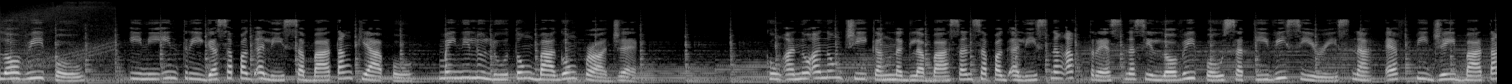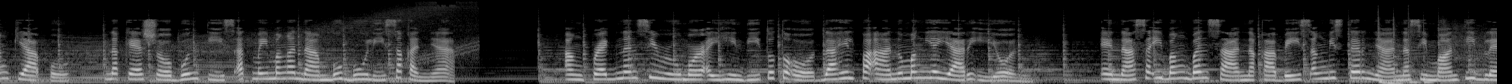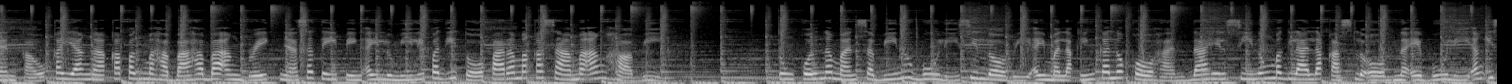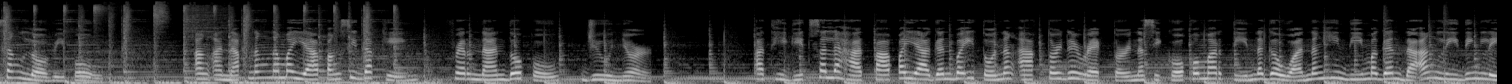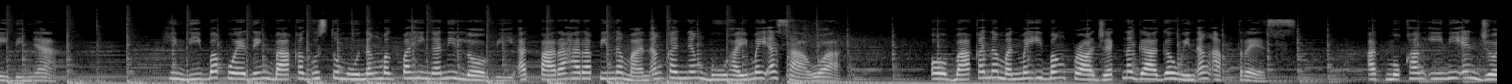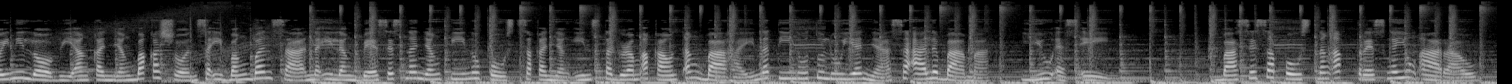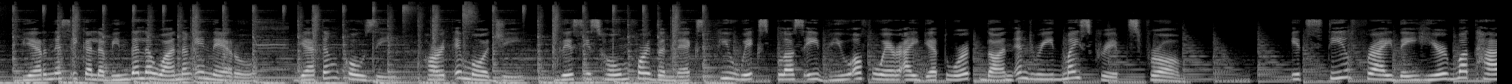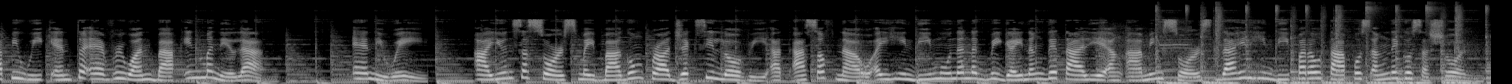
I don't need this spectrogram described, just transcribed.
Lovey Po, iniintriga sa pag-alis sa Batang Quiapo, may nilulutong bagong project. Kung ano-anong chikang naglabasan sa pag-alis ng aktres na si Lovey Po sa TV series na FPJ Batang Quiapo, na kesyo buntis at may mga nambubuli sa kanya. Ang pregnancy rumor ay hindi totoo dahil paano mangyayari iyon. E nasa ibang bansa nakabase ang mister niya na si Monty Blencow kaya nga kapag mahaba-haba ang break niya sa taping ay lumilipad ito para makasama ang hobby. Tungkol naman sa binubuli si Lori ay malaking kalokohan dahil sinong maglalakas loob na ebuli ang isang Lori po. Ang anak ng namayapang si The King, Fernando Po, Jr. At higit sa lahat papayagan ba ito ng actor-director na si Coco Martin na gawa ng hindi maganda ang leading lady niya? Hindi ba pwedeng baka gusto munang magpahinga ni Lovey at para harapin naman ang kanyang buhay may asawa? O baka naman may ibang project na gagawin ang aktres? At mukhang ini-enjoy ni Lovey ang kanyang bakasyon sa ibang bansa na ilang beses na niyang pinopost sa kanyang Instagram account ang bahay na tinutuluyan niya sa Alabama, USA. Base sa post ng aktres ngayong araw, Biyernes ikalabindalawa ng Enero, Getting Cozy, Heart Emoji, This is home for the next few weeks plus a view of where I get work done and read my scripts from. It's still Friday here but happy weekend to everyone back in Manila. Anyway, ayon sa source may bagong project si Lovey at as of now ay hindi muna nagbigay ng detalye ang aming source dahil hindi pa raw tapos ang negosasyon.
